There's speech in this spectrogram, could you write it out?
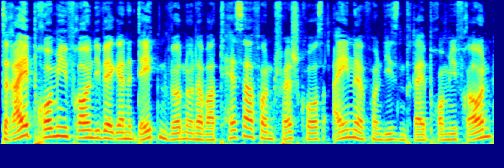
drei Promi-Frauen, die wir gerne daten würden. Und da war Tessa von Trash Course eine von diesen drei Promi-Frauen.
